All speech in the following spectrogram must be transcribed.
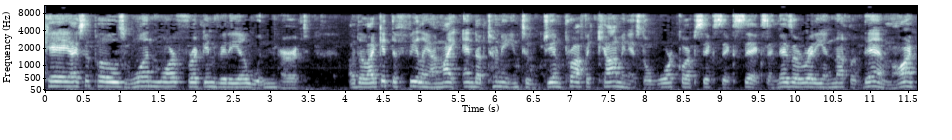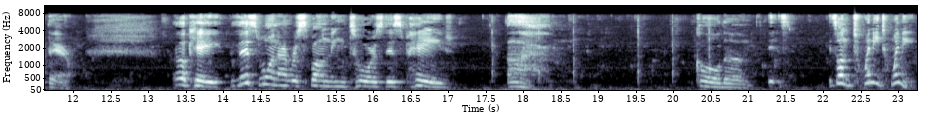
okay, I suppose one more frickin' video wouldn't hurt. Although I get the feeling I might end up turning into Jim Prophet Communist or War Corp 666, and there's already enough of them, aren't there? Okay, this one I'm responding towards this page uh, called um, it's it's on 2020.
